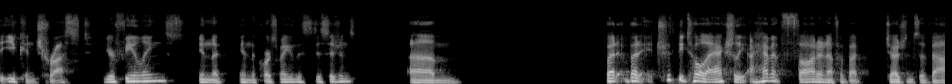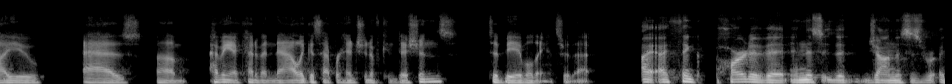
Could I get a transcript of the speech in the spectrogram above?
that you can trust your feelings in the in the course of making these decisions. Um, but but truth be told, I actually I haven't thought enough about judgments of value as um, having a kind of analogous apprehension of conditions to be able to answer that. I, I think part of it, and this is the John. This is uh,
